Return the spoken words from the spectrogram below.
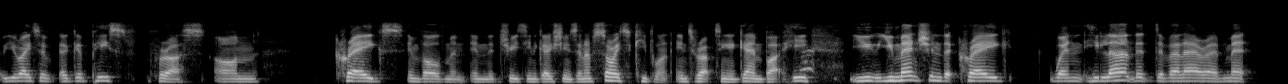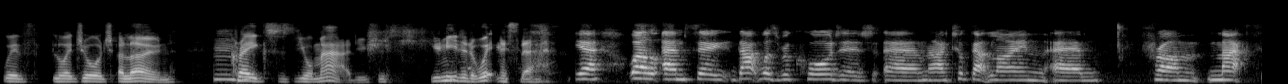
you wrote a, a, good piece for us on Craig's involvement in the treaty negotiations. And I'm sorry to keep on interrupting again, but he, you, you mentioned that Craig, when he learned that De Valera had met with Lloyd George alone, mm-hmm. Craig's, you're mad. You should, you needed a witness there. Yeah, well, um, so that was recorded. Um, I took that line um, from Max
